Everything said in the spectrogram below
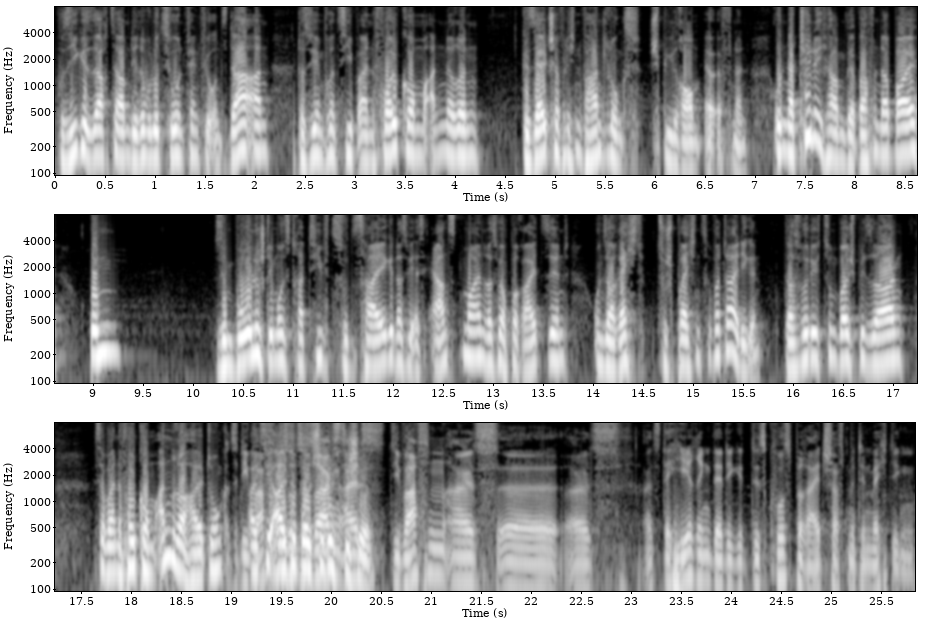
wo sie gesagt haben, die Revolution fängt für uns da an, dass wir im Prinzip einen vollkommen anderen gesellschaftlichen Verhandlungsspielraum eröffnen. Und natürlich haben wir Waffen dabei, um symbolisch, demonstrativ zu zeigen, dass wir es ernst meinen und dass wir auch bereit sind, unser Recht zu sprechen, zu verteidigen. Das würde ich zum Beispiel sagen, Ist aber eine vollkommen andere Haltung Also die als die alte bolschewistische. als die Waffen als äh, als als der Hering, der die Diskursbereitschaft mit den Mächtigen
